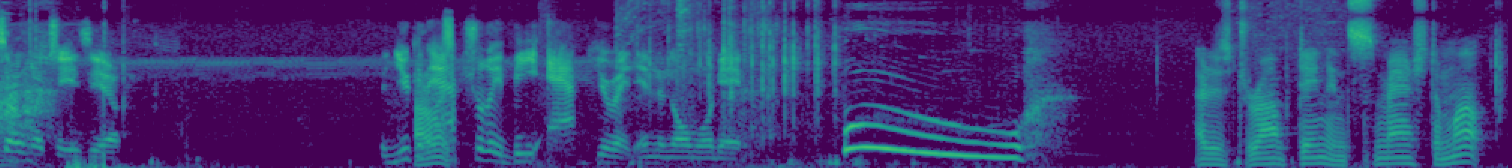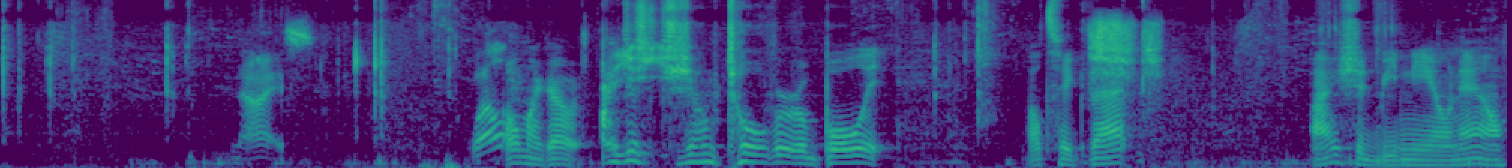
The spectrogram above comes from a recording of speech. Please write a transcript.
So much easier. You can Alright. actually be accurate in the normal game. Woo! I just dropped in and smashed him up. Nice. Well, Oh my god. I just jumped over a bullet. I'll take that. I should be Neo now.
